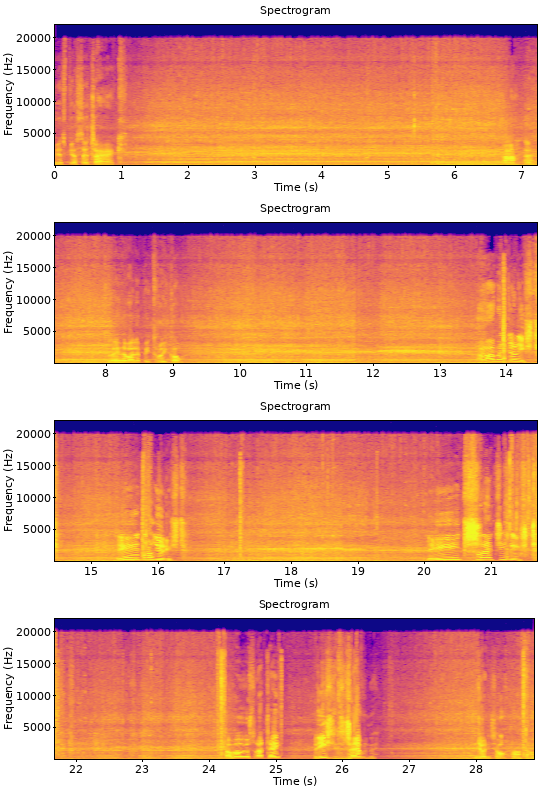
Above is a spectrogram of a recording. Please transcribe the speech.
jest piaseczek. A, e, tutaj chyba lepiej trójką. A, będzie liść. I drugi liść. I trzeci liść. To był już raczej liść drzewny. Gdzie oni są? A tam.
